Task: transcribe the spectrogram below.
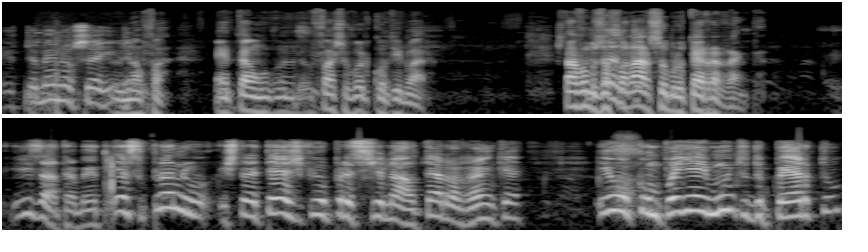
Eu também não sei. Não fa... Então, faz favor de continuar. Estávamos Portanto, a falar sobre o Terra Arranca. Exatamente. Esse plano estratégico e operacional Terra Arranca, eu acompanhei muito de perto,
